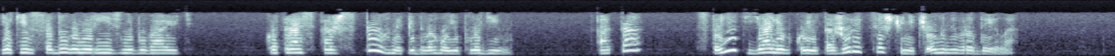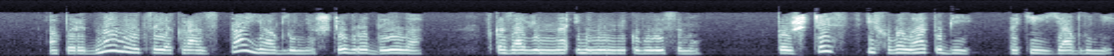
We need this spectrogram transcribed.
які в саду вони різні бувають, котрась аж стогне під вагою плодів, а та стоїть ялівкою та журиться, що нічого не вродила. А перед нами оце якраз та яблуня, що вродила, вказав він на іменинникову лисину. Тож честь і хвала тобі, такій яблуні.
